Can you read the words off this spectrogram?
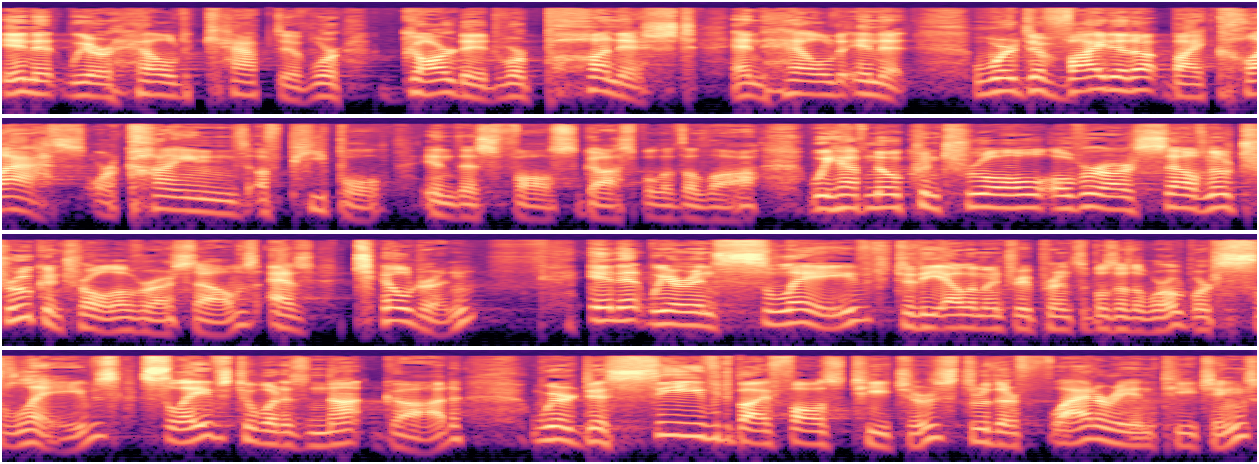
In it, we are held captive. We're guarded. We're punished and held in it. We're divided up by class or kinds of people in this false gospel of the law. We have no control over ourselves, no true control over ourselves as children in it, we are enslaved to the elementary principles of the world. We're slaves, slaves to what is not God. We're deceived by false teachers through their flattery and teachings.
